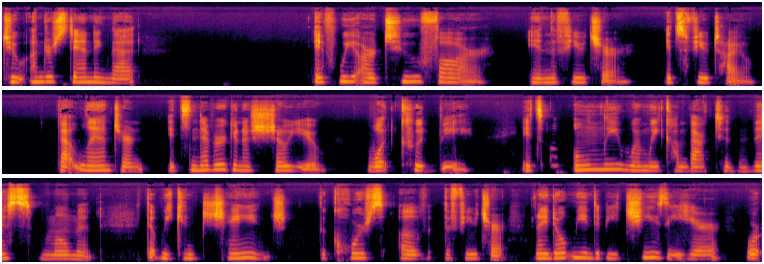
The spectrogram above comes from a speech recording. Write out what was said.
To understanding that if we are too far in the future, it's futile. That lantern, it's never going to show you what could be. It's only when we come back to this moment that we can change the course of the future And I don't mean to be cheesy here or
